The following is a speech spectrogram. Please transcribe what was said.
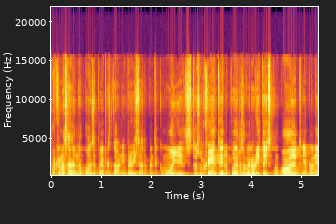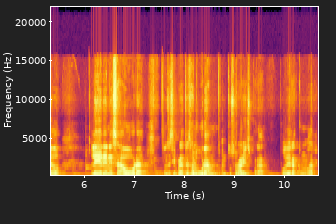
Porque no sabes, ¿no? Cuando se puede presentar un imprevisto de repente, como, oye, esto es urgente, lo puedes resolver ahorita, y es como, oh, yo tenía planeado leer en esa hora. Entonces siempre date esa holgura en tus horarios para poder acomodar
